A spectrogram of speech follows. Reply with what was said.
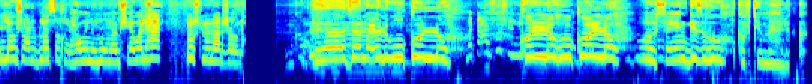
نلوجوا على بلاصة أخرى هاوينهم هما مشاو لها نوصلوا نرجعوا لهم هذا العلو كله. ما تعرفوش كله كله. وسينجزه كفتي مالك.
